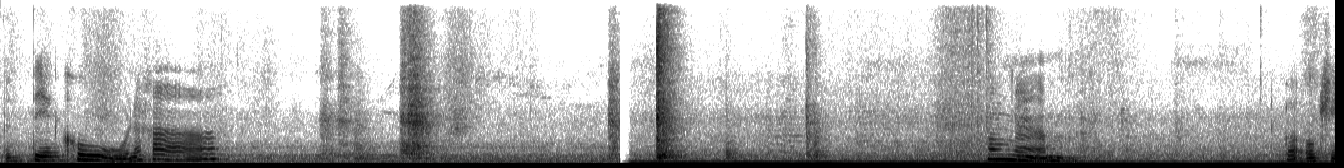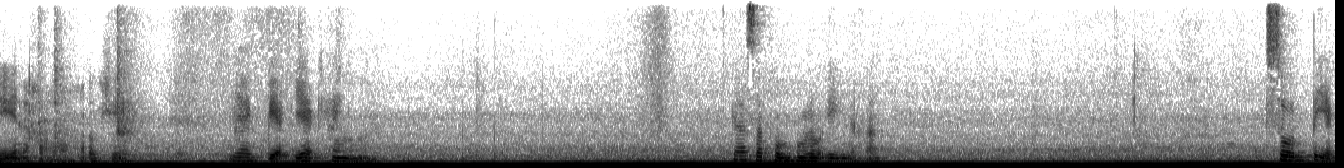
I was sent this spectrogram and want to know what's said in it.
เป็นเตียงคู่นะคะ ห้องน้ำก็โอเคนะคะ โอเค แยกเปียกแยกแห้งกาสระผมของเราเองนะคะ โซนเปียก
